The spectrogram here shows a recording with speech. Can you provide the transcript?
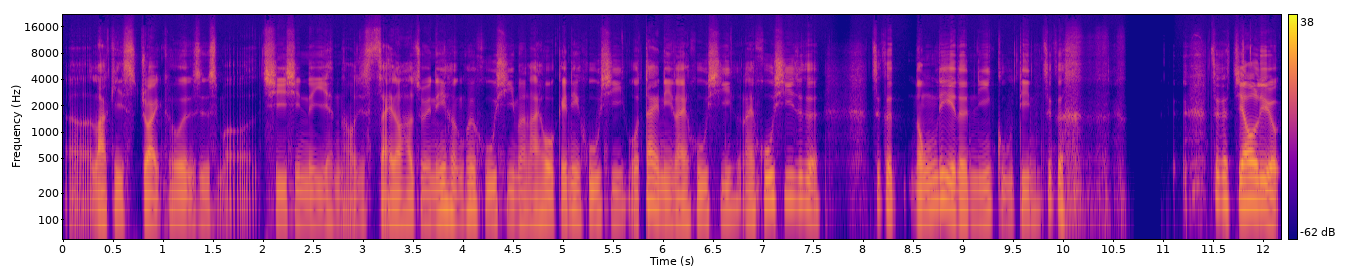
呃 Lucky Strike 或者是什么七星的烟，然后就塞到他嘴里。你很会呼吸吗？来，我给你呼吸，我带你来呼吸，来呼吸这个这个浓烈的尼古丁，这个。这个交流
